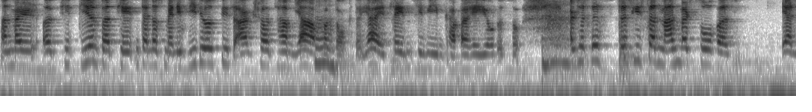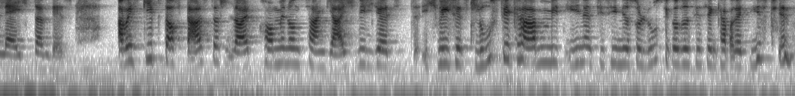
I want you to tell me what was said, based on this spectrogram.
manchmal äh, zitieren Patienten dann aus meinen Videos, die es angeschaut haben, ja, Frau ah. Doktor, ja, jetzt reden Sie wie im Kabarett oder so. Also das, das ist dann manchmal so was Erleichterndes. Aber es gibt auch das, dass Leute kommen und sagen, ja, ich will jetzt, ich will es jetzt lustig haben mit Ihnen, Sie sind ja so lustig oder Sie sind Kabarettistin.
